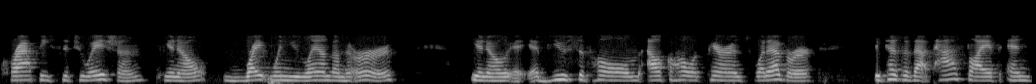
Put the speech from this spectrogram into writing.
crappy situation, you know, right when you land on the earth, you know, abusive home, alcoholic parents, whatever, because of that past life. And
